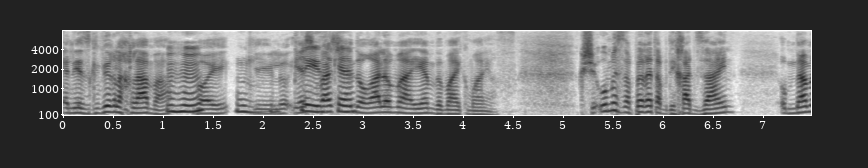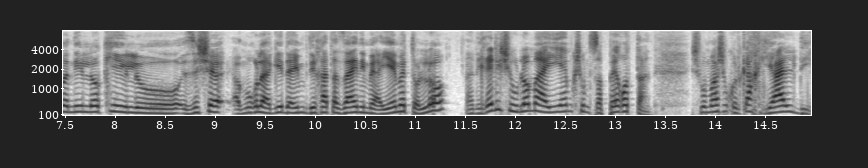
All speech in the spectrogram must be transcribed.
אני אסביר לך למה. בואי, כאילו, יש משהו כן. נורא לא מאיים במייק מיירס. כשהוא מספר את הבדיחת זין, אמנם אני לא כאילו, זה שאמור להגיד האם בדיחת הזין היא מאיימת או לא, נראה לי שהוא לא מאיים כשהוא מספר אותן. יש פה משהו כל כך ילדי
